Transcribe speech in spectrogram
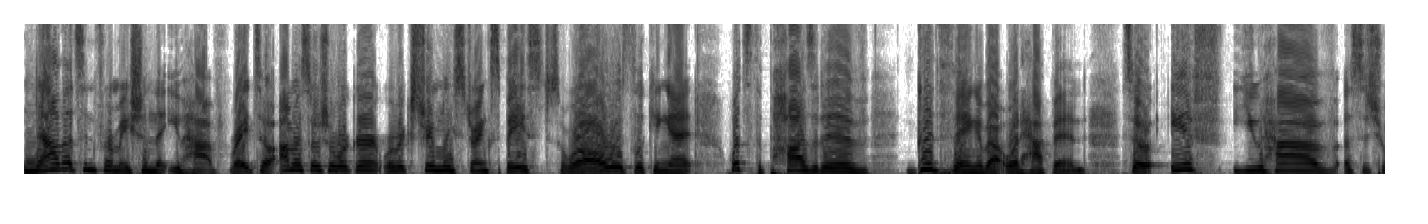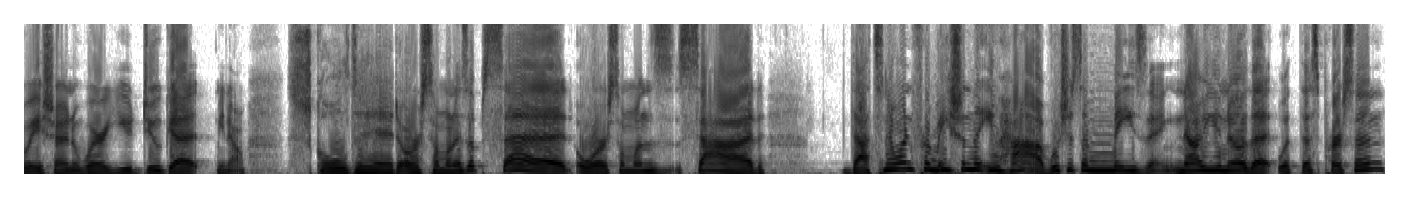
now that's information that you have, right? So I'm a social worker. We're extremely strengths based. So we're always looking at what's the positive, good thing about what happened. So if you have a situation where you do get, you know, scolded or someone is upset or someone's sad, that's now information that you have, which is amazing. Now you know that with this person,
